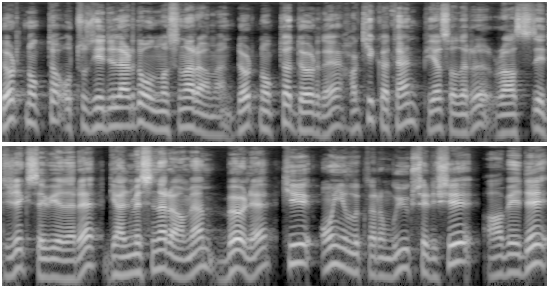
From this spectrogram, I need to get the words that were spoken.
4.37'lerde olmasına rağmen 4.4'e hakikaten piyasaları rahatsız edecek seviyelere gelmesine rağmen böyle ki 10 yıllıkların bu yükselişi ABD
